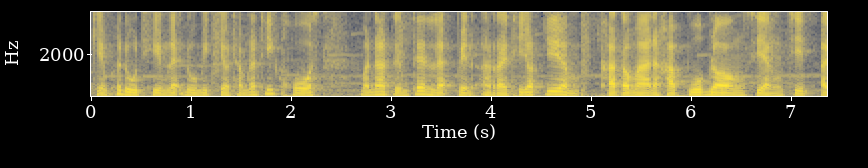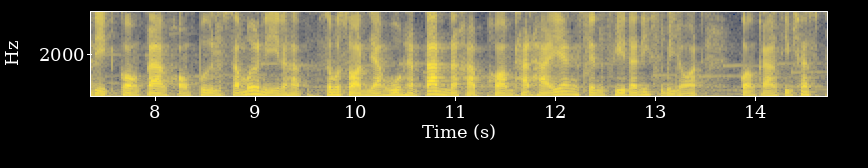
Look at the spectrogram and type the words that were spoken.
เกมเพื่อดูทีม และดูมิเกลทำหน้าที่โค้ชมันน่าตื่นเต้นและเป็นอะไรที่ยอดเยี่ยมข่าวต่อมานะครับวูฟลองเสี่ยงจีบอดีตกองกลางของปืนซัมเมอร์นี้นะครับสโมสรอย่างวูฟแฮมตันนะครับพร้อมท้าทายแย่งเซนฟีดานิซิบยอตกองกลางทีมชาติสเป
